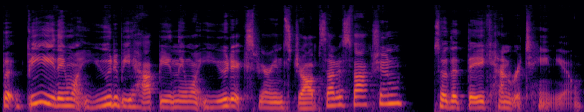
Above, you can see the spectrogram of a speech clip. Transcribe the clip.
But b they want you to be happy and they want you to experience job satisfaction so that they can retain you.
